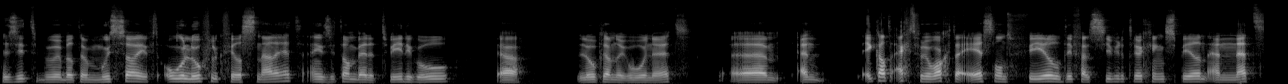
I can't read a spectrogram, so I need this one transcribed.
je ziet bijvoorbeeld de Moussa heeft ongelooflijk veel snelheid. En je ziet dan bij de tweede goal, ja, loopt hem er gewoon uit. Ehm, en ik had echt verwacht dat IJsland veel defensiever terug ging spelen en net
